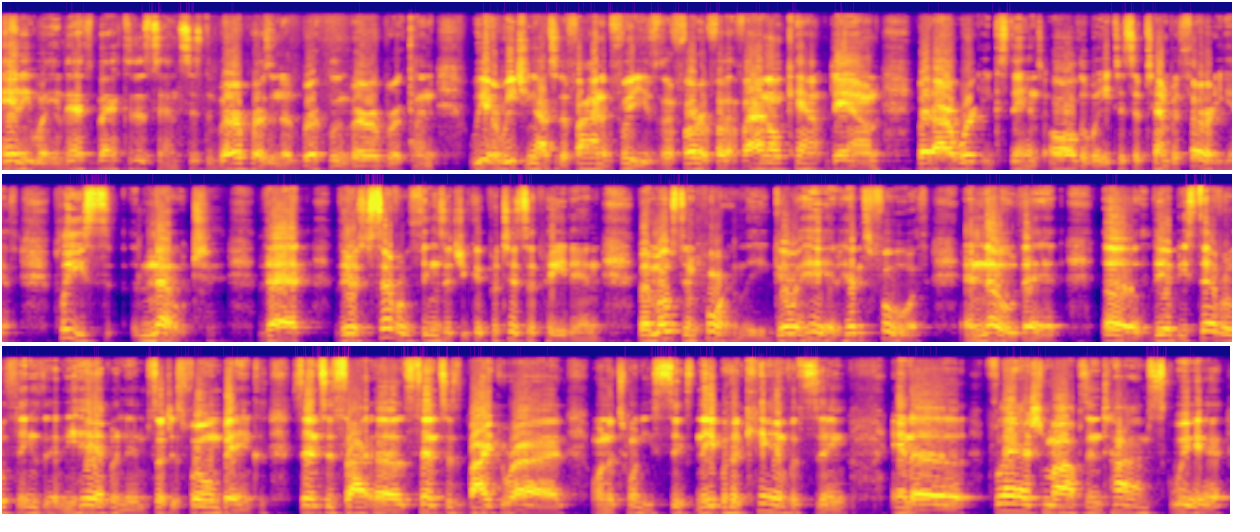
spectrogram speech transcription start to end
Anyway, that's back to the census. The borough president of Brooklyn, Borough Brooklyn. We are reaching out to the final for you for, for the final countdown, but our work extends all the way to September 30th. Please note that there's several things that you could participate in, but most importantly, go ahead henceforth and know that uh, there'll be several things that be happening, such as phone banks, census uh, census bike ride on the 26th, neighborhood canvassing, and uh, flash mobs in Times Square.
